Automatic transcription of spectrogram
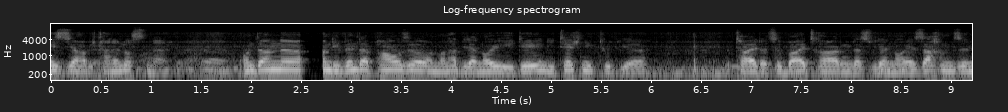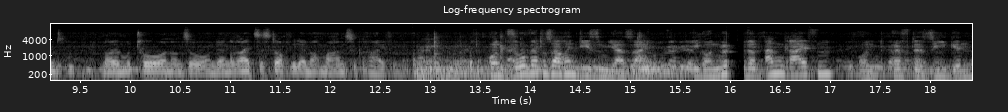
nächstes Jahr habe ich keine Lust mehr. Und dann äh, die Winterpause und man hat wieder neue Ideen. Die Technik tut ihr Teil dazu beitragen, dass wieder neue Sachen sind, neue Motoren und so. Und dann reizt es doch wieder nochmal anzugreifen. Und so wird es auch in diesem Jahr sein. Egon Müller wird angreifen und öfter siegen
